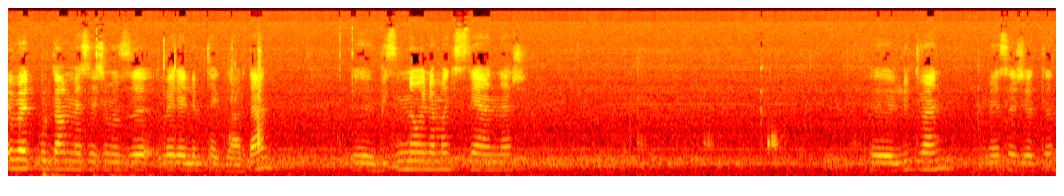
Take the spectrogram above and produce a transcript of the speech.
Evet buradan mesajımızı verelim tekrardan. Ee, bizimle oynamak isteyenler ee, lütfen mesaj atın.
